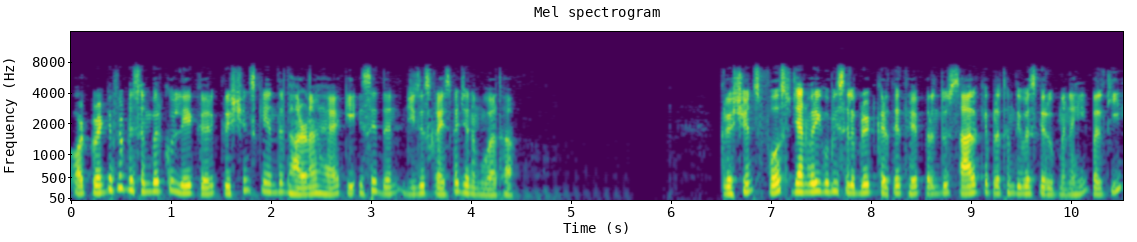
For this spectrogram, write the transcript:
और ट्वेंटी दिसंबर को लेकर क्रिश्चियंस के अंदर धारणा है कि इसी दिन जीसस क्राइस्ट का जन्म हुआ था। क्रिश्चियंस फ़र्स्ट जनवरी को भी सेलिब्रेट करते थे, परंतु साल के प्रथम दिवस के रूप में नहीं, बल्कि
